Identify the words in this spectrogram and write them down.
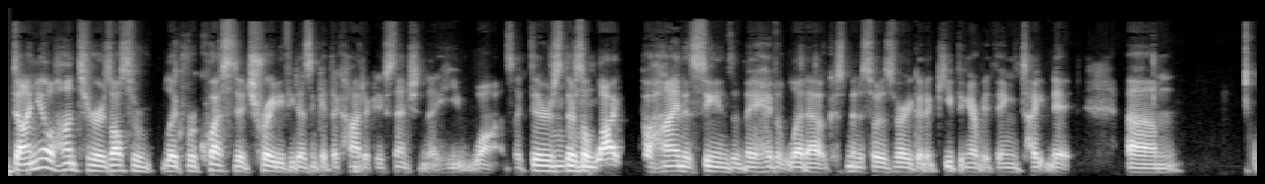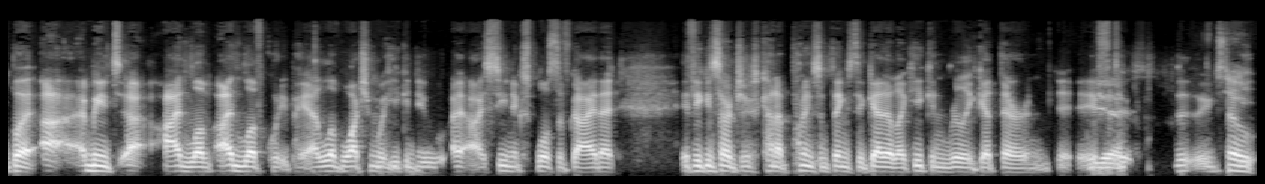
Danielle Hunter has also like requested a trade if he doesn't get the contract extension that he wants. Like there's mm-hmm. there's a mm-hmm. lot behind the scenes that they haven't let out because Minnesota is very good at keeping everything tight knit. Um, but uh, I mean, uh, I love I love Kwity Paye. I love watching what he can do. I, I, see an explosive guy that if he can start just kind of putting some things together, like he can really get there. And if yeah. so,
